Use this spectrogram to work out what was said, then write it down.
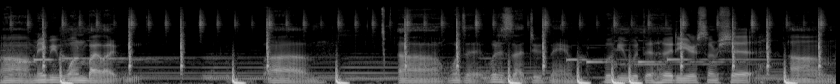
Uh, maybe one by like, um, uh, what's it? What is that dude's name? Boogie with the hoodie or some shit. Um,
